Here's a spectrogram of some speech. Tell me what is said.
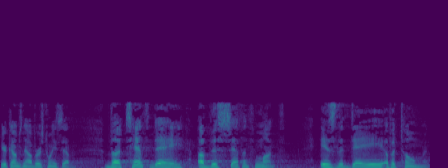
here comes now verse 27. The tenth day of this seventh month is the day of atonement.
